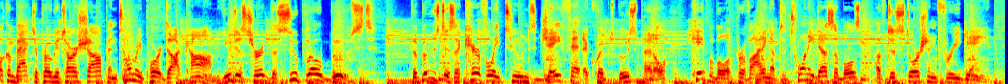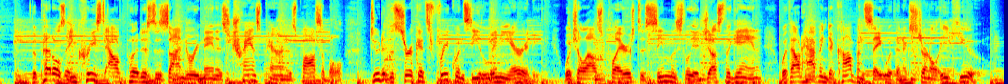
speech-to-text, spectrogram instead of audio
Welcome back to Pro Guitar Shop and ToneReport.com. You just heard the Supro Boost. The Boost is a carefully tuned JFET equipped boost pedal capable of providing up to 20 decibels of distortion free gain. The pedal's increased output is designed to remain as transparent as possible due to the circuit's frequency linearity, which allows players to seamlessly adjust the gain without having to compensate with an external EQ.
